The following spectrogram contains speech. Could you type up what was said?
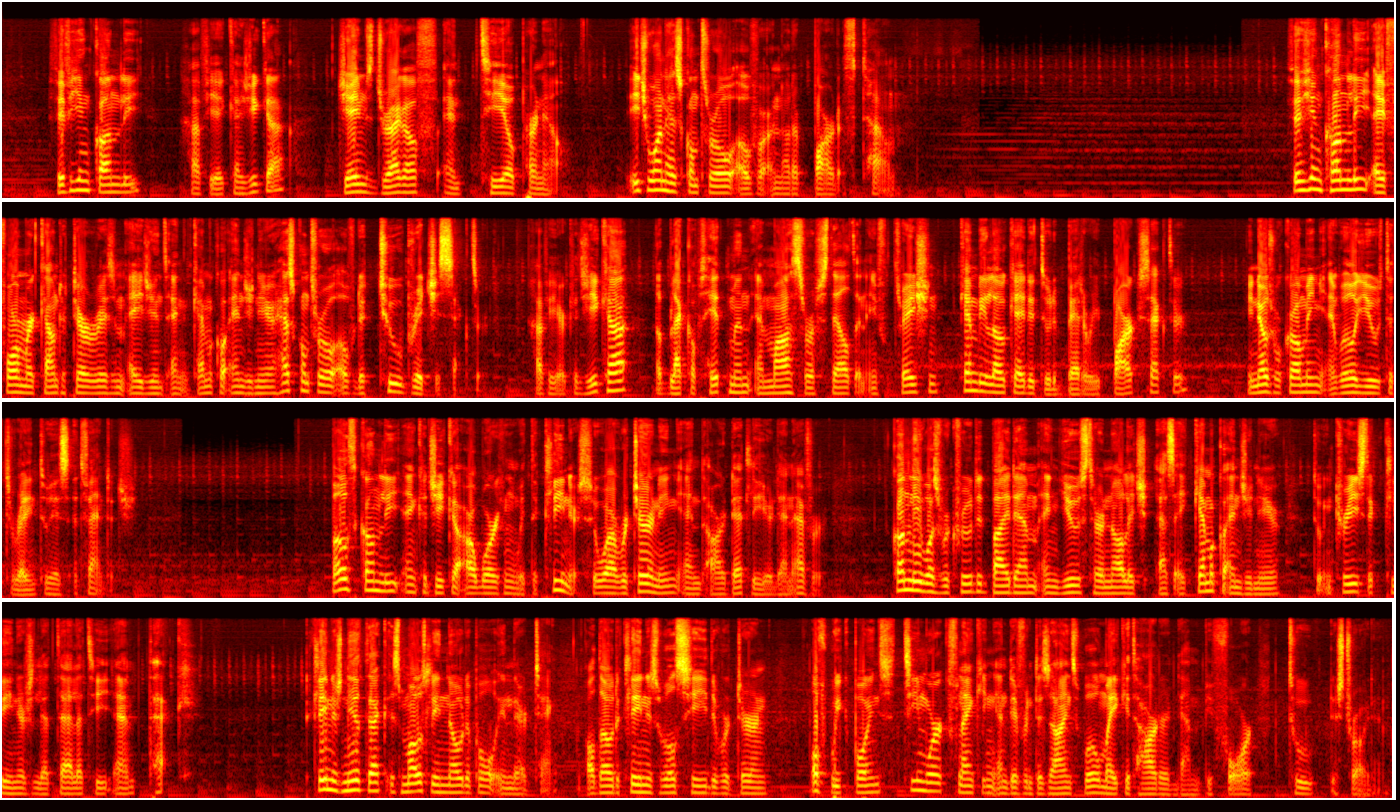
Vivian Conley, Javier Kajika, James Dragov and Theo Parnell. Each one has control over another part of town. Vivian Conley, a former counterterrorism agent and chemical engineer, has control over the Two Bridges sector, Javier Kajika, a Black Ops hitman and master of stealth and infiltration, can be located to the Battery Park sector. He knows we're coming and will use the terrain to his advantage. Both Conley and Kajika are working with the cleaners who are returning and are deadlier than ever. Conley was recruited by them and used her knowledge as a chemical engineer to increase the cleaners' lethality and tech. The cleaners' new tech is mostly notable in their tank. Although the cleaners will see the return of weak points, teamwork, flanking and different designs will make it harder than before to destroy them.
